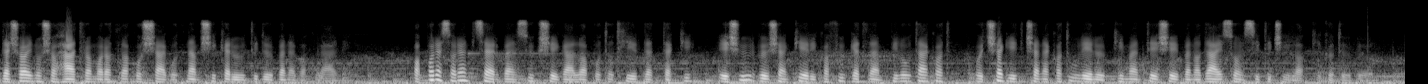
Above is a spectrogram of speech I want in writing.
de sajnos a hátramaradt lakosságot nem sikerült időben evakuálni. A Paresa rendszerben szükségállapotot hirdettek ki, és űrgősen kérik a független pilótákat, hogy segítsenek a túlélők kimentésében a Dyson City csillagkikötőből.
